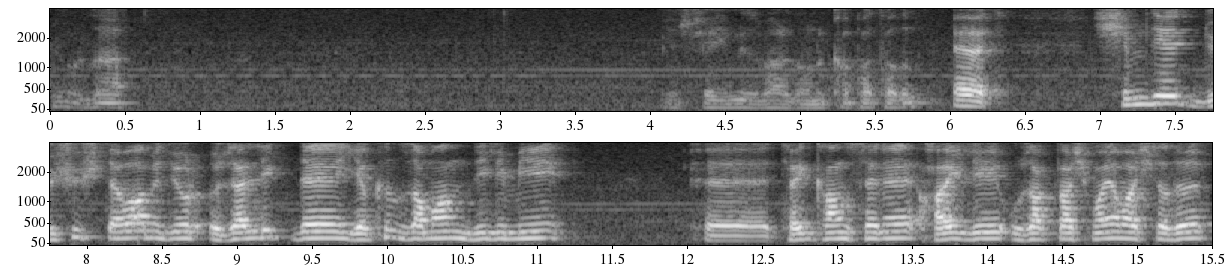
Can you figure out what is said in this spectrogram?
Şurada bir şeyimiz vardı onu kapatalım. Evet. Şimdi düşüş devam ediyor. Özellikle yakın zaman dilimi e, Tenkan-sen'e hayli uzaklaşmaya başladı.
